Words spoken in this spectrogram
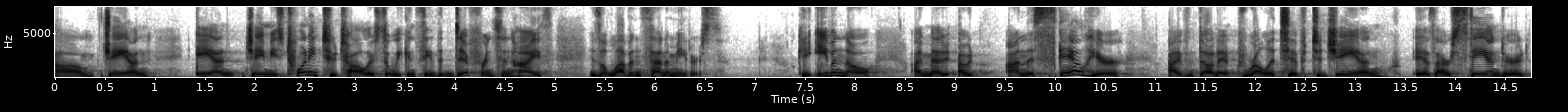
um, Jan, and Jamie's 22 taller, so we can see the difference in height is 11 centimeters. Okay, even though I'm on this scale here, I've done it relative to Jan as our standard.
